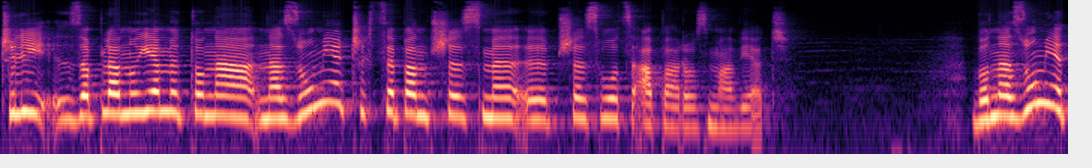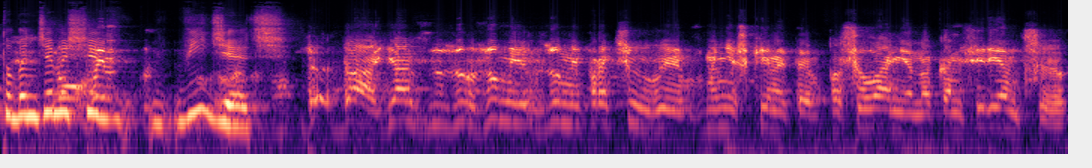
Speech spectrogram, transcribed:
Czyli zaplanujemy to na, na Zoomie, czy chce pan przez, me, y, przez WhatsAppa rozmawiać? Bo na Zoomie to będziemy się w- widzieć. Д- Да, я з з- в Zoomі, в Zoomі працюю, ви мені скинете посилання на конференцію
